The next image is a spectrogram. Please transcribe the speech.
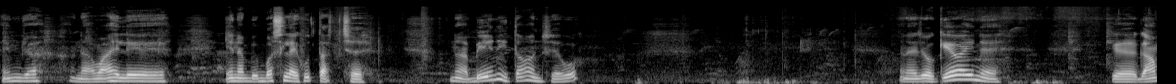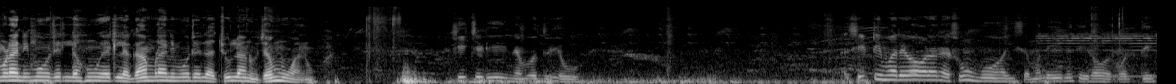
સમજા અને આ વાહેલે એના બે બસલાય હુતા જ છે. ના, બે નહીં, ત્રણ છે હો. અને જો કહેવાય ને કે ગામડાની મોજ એટલે હું, એટલે ગામડાની મોજ એટલે ચૂલાનું જમવાનું. ખીચડી ને બધું એવું. સિટીમાં રહેવાવાળાને શું મોહ હોય છે? મને એ નથી ખબર પડતી.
